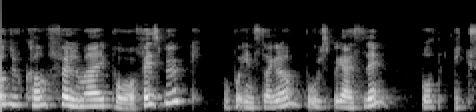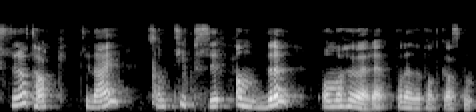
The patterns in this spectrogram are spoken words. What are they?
og du kan følge meg på Facebook og på Instagram på Ols Begeistring. Og et ekstra takk til deg som tipser andre om å høre på denne podkasten.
